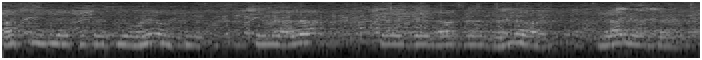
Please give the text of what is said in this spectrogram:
अशी ही या ठिकाणची वळे होती ते आला त्याबद्दल लाख धन्यवाद या निमित्ताने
